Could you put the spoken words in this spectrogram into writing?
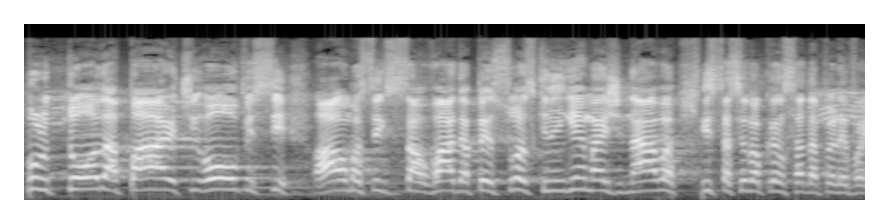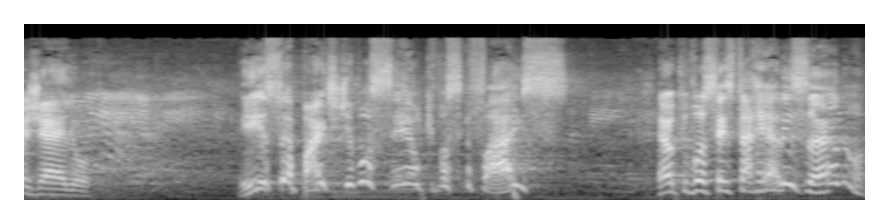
Por toda parte ouve-se almas têm se salvada, pessoas que ninguém imaginava está sendo alcançada pelo Evangelho. Isso é parte de você, é o que você faz é o que você está realizando.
